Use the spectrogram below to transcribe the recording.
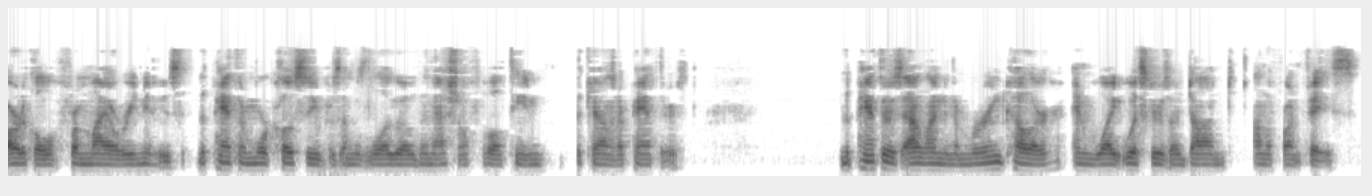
article from My Horry News, the panther more closely resembles the logo of the national football team, the Carolina Panthers. The panther is outlined in a maroon color and white whiskers are donned on the front face.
